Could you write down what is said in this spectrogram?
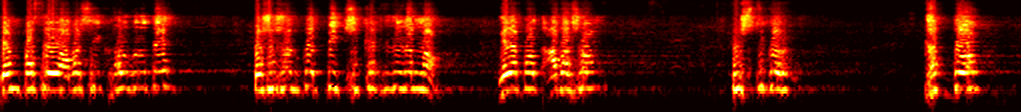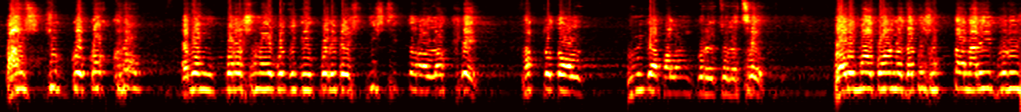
ক্যাম্পাসে আবাসিক হলগুলোতে প্রশাসন কর্তৃক শিক্ষার্থীদের জন্য নিরাপদ আবাসন পুষ্টিকর খাদ্য বাসযোগ্য কক্ষ এবং পড়াশোনা উপযোগী পরিবেশ নিশ্চিত করার লক্ষ্যে ছাত্রদল ভূমিকা পালন করে চলেছে। ধর্ম, বর্ণ জাতিসত্তা নারী, পুরুষ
